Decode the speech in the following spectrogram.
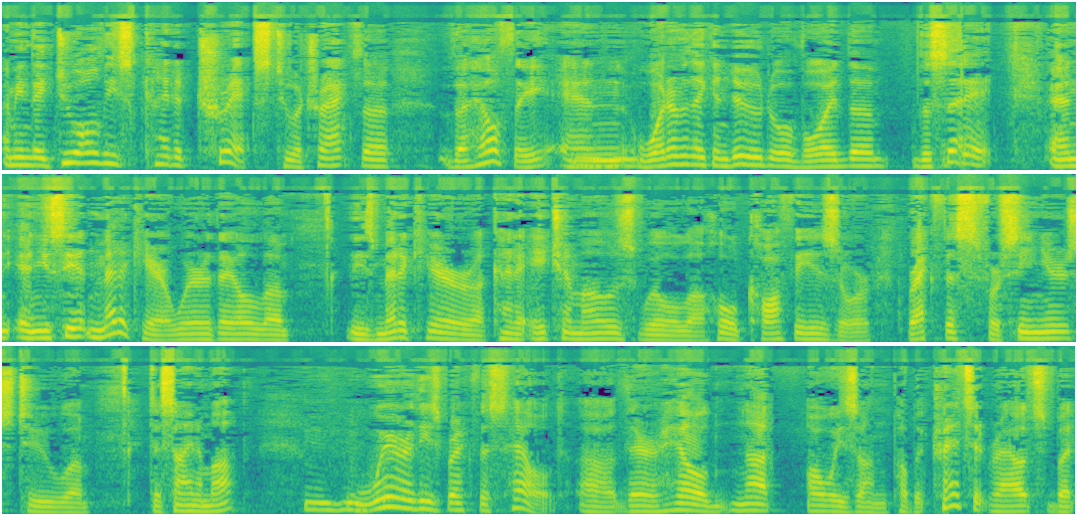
I mean, they do all these kind of tricks to attract the the healthy and whatever they can do to avoid the the sick. Sick. And and you see it in Medicare where they'll um, these Medicare uh, kind of HMOs will uh, hold coffees or breakfasts for seniors to um, to sign them up. Where are these breakfasts held? Uh, they're held not always on public transit routes, but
